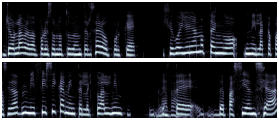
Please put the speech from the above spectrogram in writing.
yo la verdad por eso no tuve un tercero, porque dije, güey, yo ya no tengo ni la capacidad ni física, ni intelectual, ni este, de paciencia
